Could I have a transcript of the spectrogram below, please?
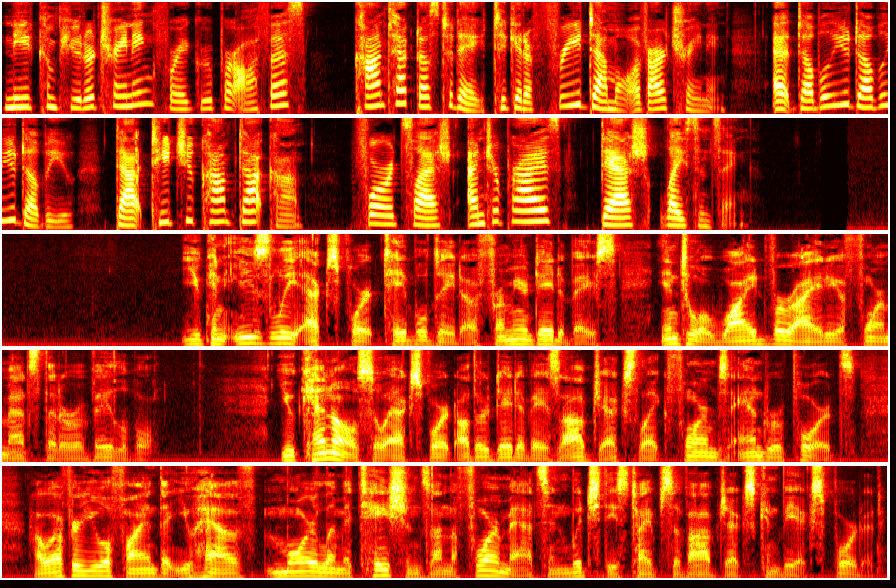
Need computer training for a group or office? Contact us today to get a free demo of our training at www.teachucomp.com forward slash enterprise dash licensing. You can easily export table data from your database into a wide variety of formats that are available. You can also export other database objects like forms and reports. However, you will find that you have more limitations on the formats in which these types of objects can be exported.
